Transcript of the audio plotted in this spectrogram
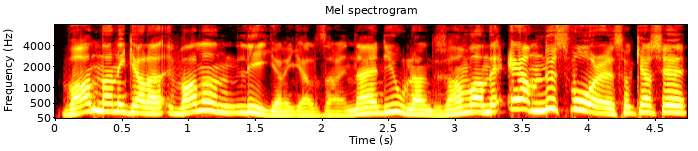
Vann han, i Gala, vann han ligan i Galatasaray? Nej, det gjorde han inte. Så han vann det ännu svårare, så kanske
